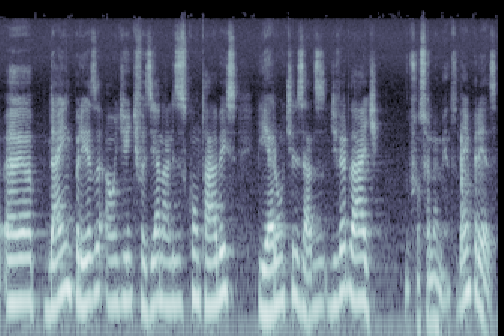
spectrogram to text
eh, da empresa onde a gente fazia análises contábeis e eram utilizadas de verdade no funcionamento da empresa.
